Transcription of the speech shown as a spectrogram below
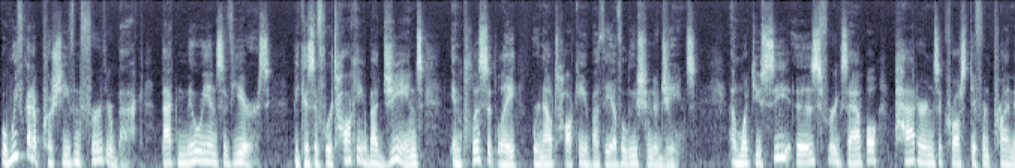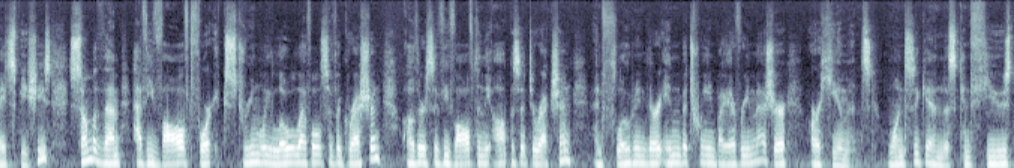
But we've got to push even further back, back millions of years, because if we're talking about genes, implicitly, we're now talking about the evolution of genes. And what you see is, for example, patterns across different primate species. Some of them have evolved for extremely low levels of aggression, others have evolved in the opposite direction, and floating there in between by every measure are humans. Once again, this confused,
